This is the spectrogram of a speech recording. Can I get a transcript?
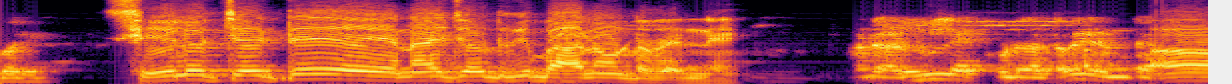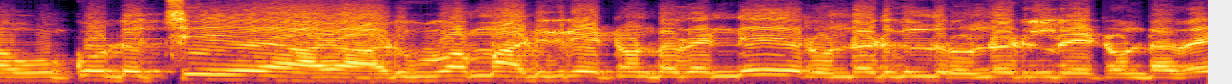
మరి? సేల్ వచ్చి అయితే వినాయక చవితికి బాగానే ఉంటదండి. ఒక్కోటి వచ్చి అడుగు బొమ్మ అడుగు రేట్ ఉంటదండి. రెండు అడుగులు రెండు అడుగుల రేట్ ఉంటది.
